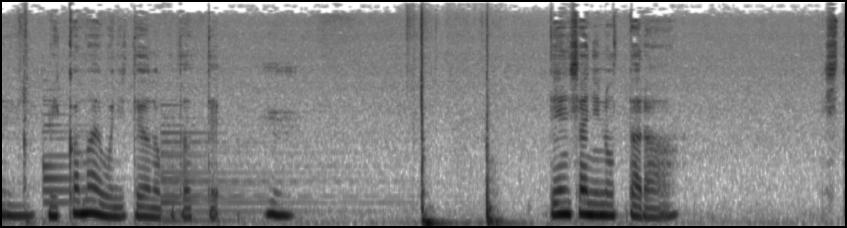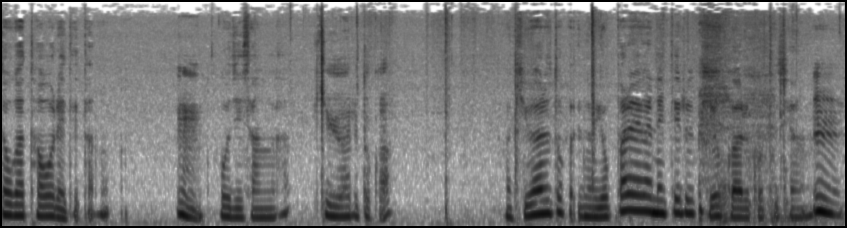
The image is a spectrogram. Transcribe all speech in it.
うん、3日前も似たようなことあって。うん。電車に乗ったら人が倒れてたの。うん。おじさんが、QR とか？まあ、QR とかでも酔っ払いが寝てるってよくあることじゃん。うん。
